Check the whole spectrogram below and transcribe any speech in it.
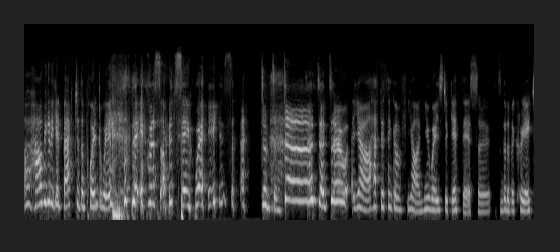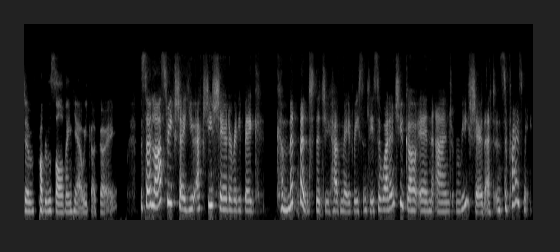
oh, how are we going to get back to the point where the episode segues? dun, dun, dun. Dun, dun, yeah, I'll have to think of yeah new ways to get there. So it's a bit of a creative problem solving here we got going. So last week, Shay, you actually shared a really big commitment that you have made recently. So why don't you go in and reshare that and surprise me?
